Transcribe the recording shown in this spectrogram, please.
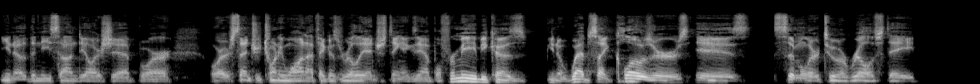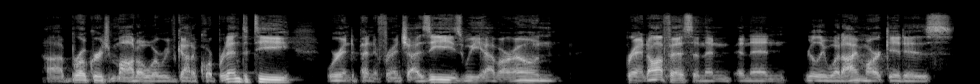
you know the Nissan dealership or or Century 21 I think is a really interesting example for me because you know website closers is similar to a real estate uh, brokerage model where we've got a corporate entity we're independent franchisees we have our own brand office and then and then really what I market is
